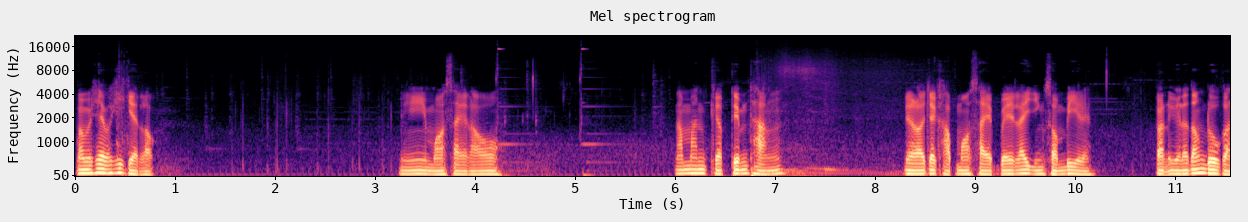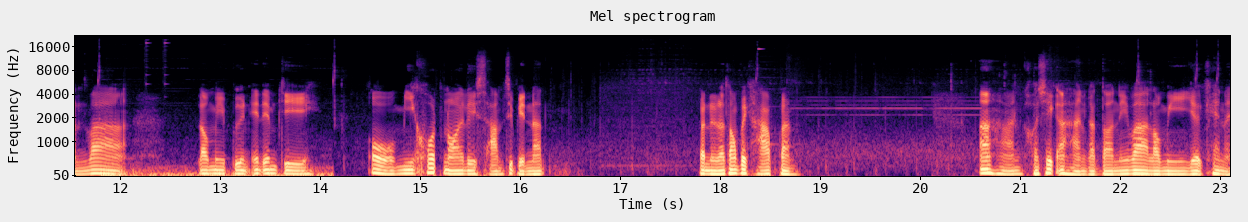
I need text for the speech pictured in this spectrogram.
มันไม่ใช่ว่าขี้เกียจหรอก นี่มอไซค์เรา น้ำมันเกือบเต็มถัง เดี๋ยวเราจะขับมอไซค์ไปไล่ยิงซอมบี้เลย ก่อนอื่นเราต้องดูก่อนว่า เรามีปืน SMG โอ้ มีโคตรน้อยเลย 31 นัด ก่อนอื่นเราต้องไปคราฟกัน อาหารขอเช็คอาหารกันตอนนี้ว่าเรามีเยอะแค่ไหน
